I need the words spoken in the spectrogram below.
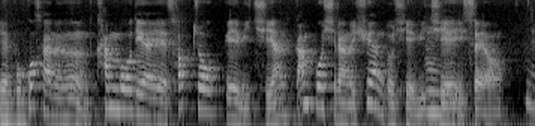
예, 복고산은 캄보디아의 서쪽에 위치한 깜포시라는 휴양 도시에 위치해 있어요. 네.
